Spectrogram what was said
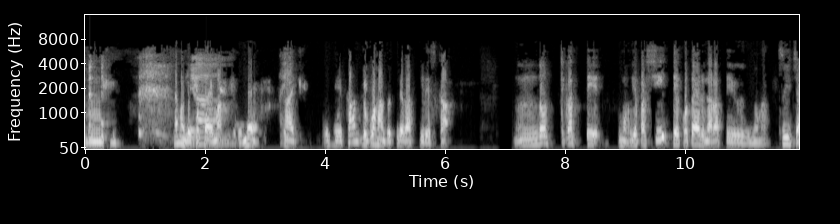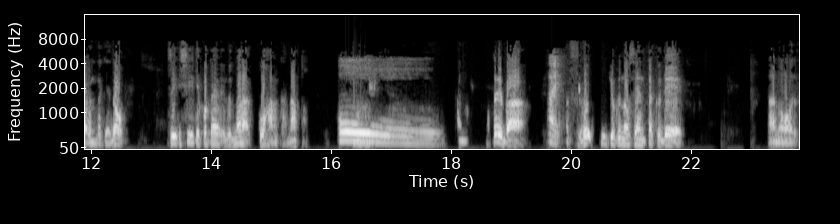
うん。なので答えますけどね。はい。はい。えーパンとご飯どちらが好きですか？うん、どっちかって、もうやっぱ強いて答えるならっていうのがついちゃうんだけど、つい、強いて答えるならご飯かなと。おー。例えば、はい。すごい究極の選択で、あの、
